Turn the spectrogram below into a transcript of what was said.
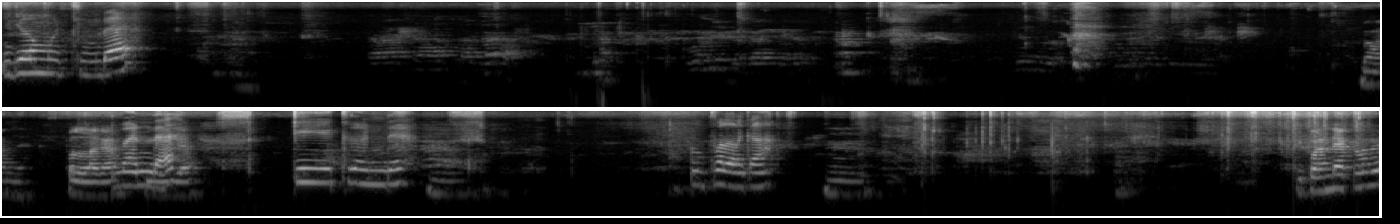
జామ వచ్చిందా బాగుంది పుల్లగా. తీయకండి పుల్లగా. ఈ పండు ఎక్కడది.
